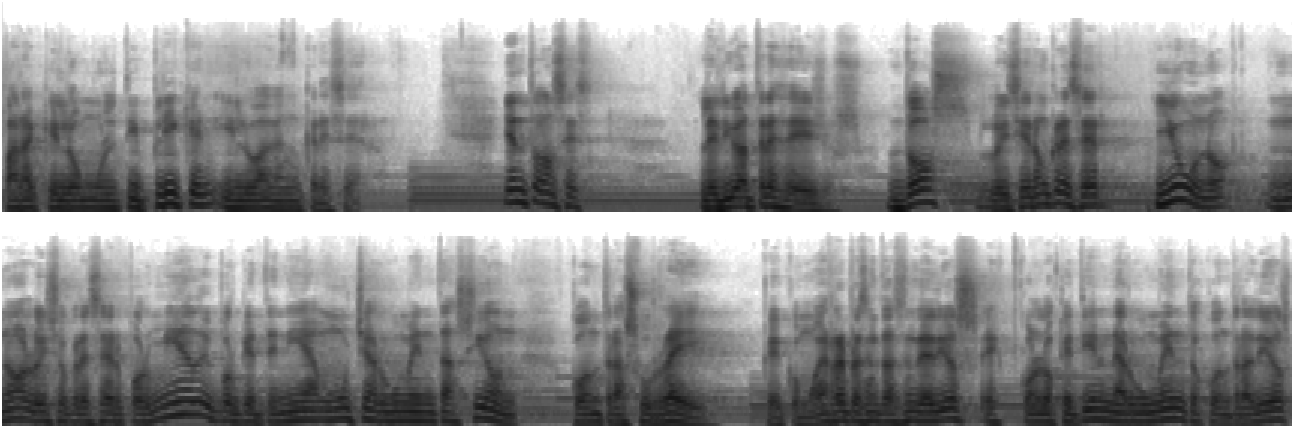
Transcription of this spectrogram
para que lo multipliquen y lo hagan crecer. Y entonces le dio a tres de ellos. Dos lo hicieron crecer y uno no lo hizo crecer por miedo y porque tenía mucha argumentación contra su rey, que como es representación de Dios, es con los que tienen argumentos contra Dios,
